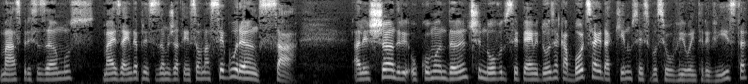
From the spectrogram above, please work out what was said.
Mas precisamos, mais ainda precisamos de atenção na segurança. Alexandre, o comandante novo do CPM 12, acabou de sair daqui, não sei se você ouviu a entrevista.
